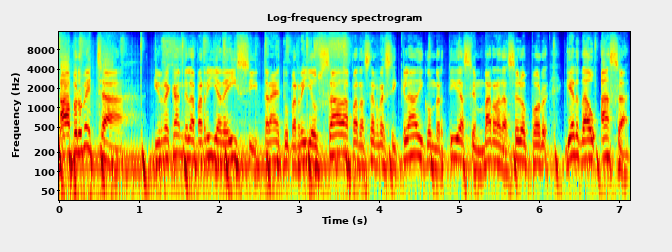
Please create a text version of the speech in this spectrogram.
Aprovecha y recambia la parrilla de Easy. Trae tu parrilla usada para ser reciclada y convertidas en barras de acero por Gerdau Asa.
